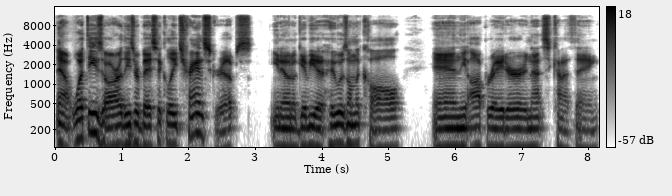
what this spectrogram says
Now, what these are, these are basically transcripts. You know, it'll give you who was on the call and the operator and that kind of thing.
